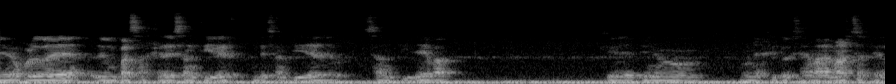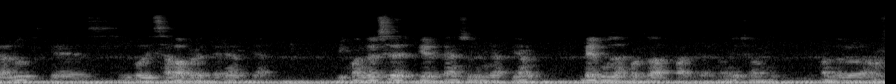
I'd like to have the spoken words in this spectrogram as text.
Eh, me acuerdo de, de un pasaje de Santideva, de Santideva, que tiene un, un escrito que se llama La Marcha hacia la Luz, que es el Bodhisattva por excelencia. Y cuando él se despierta en su iluminación, ve Budas por todas partes. ¿no? Y eso, cuando lo,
